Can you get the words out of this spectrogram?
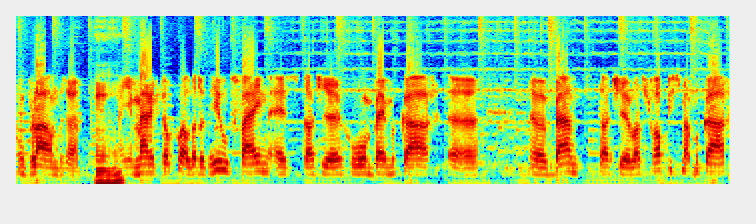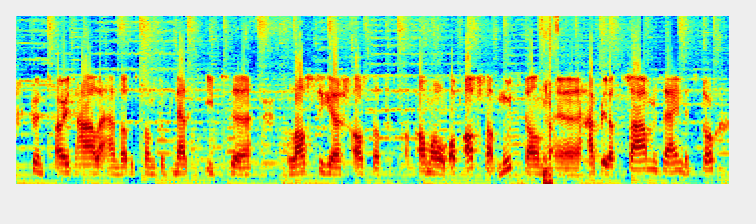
in Vlaanderen. Mhm. En je merkt toch wel dat het heel fijn is dat je gewoon bij elkaar uh, uh, bent. Dat je wat grapjes met elkaar kunt uithalen. En dat is dan toch net iets uh, lastiger als dat allemaal op afstand moet. Dan heb je dat samen zijn. Is toch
